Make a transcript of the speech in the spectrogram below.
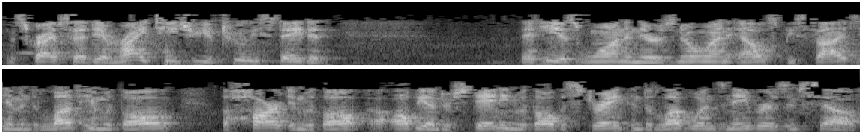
And the scribe said to him, "Right, teacher, you've truly stated that he is one and there is no one else besides him, and to love him with all the heart and with all, all the understanding, with all the strength, and to love one's neighbor as himself."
